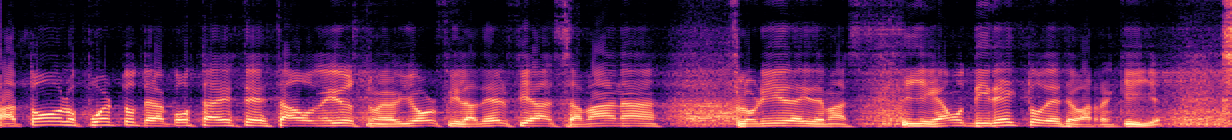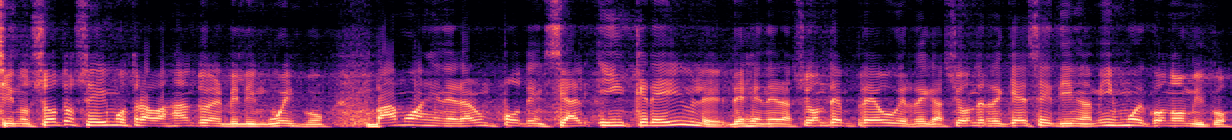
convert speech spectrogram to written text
a todos los puertos de la costa este de Estados Unidos, Nueva York, Filadelfia, Savannah, Florida y demás. Y llegamos directo desde Barranquilla. Si nosotros seguimos trabajando en el bilingüismo, vamos a generar un potencial increíble de generación de empleo, irrigación de riqueza y dinamismo económico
